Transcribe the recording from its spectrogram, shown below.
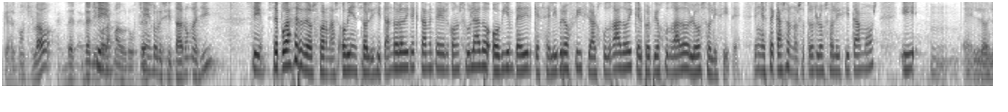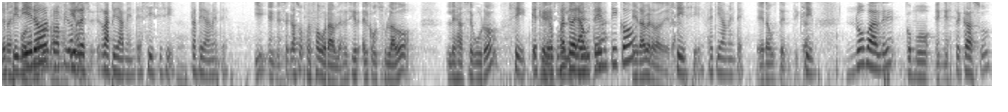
que es el consulado de, de Sí, Nicolás Maduro. Ustedes sí. solicitaron allí Sí, se puede hacer de dos formas, o bien solicitándolo directamente del consulado o bien pedir que se libre oficio al juzgado y que el propio juzgado lo solicite. En este caso nosotros lo solicitamos y mm, eh, lo, los ¿Respondieron pidieron y rápidamente, sí, sí, sí, rápidamente. Y en ese caso fue favorable. Es decir, el consulado les aseguró Sí, que ese documento era auténtico. Era verdadera. Sí, sí, efectivamente. era auténtica. Sí. No vale, como en este caso,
